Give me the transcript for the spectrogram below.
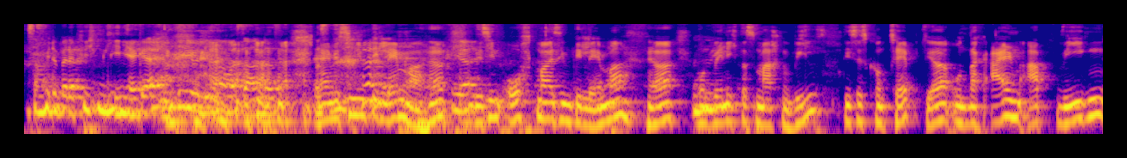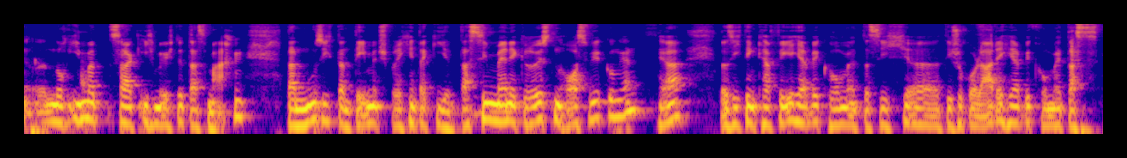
Das haben wir wieder bei der Küchenlinie, gell? Was anderes. Nein, wir sind im Dilemma. Ja? ja. Wir sind oftmals im Dilemma. Ja? Und mhm. wenn ich das machen will, dieses Konzept, ja, und nach allem abwägen noch immer sage, ich möchte das machen, dann muss ich dann dementsprechend agieren. Das sind meine größten Auswirkungen, ja, dass ich den Kaffee herbekomme, dass ich äh, die Schokolade herbekomme, dass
